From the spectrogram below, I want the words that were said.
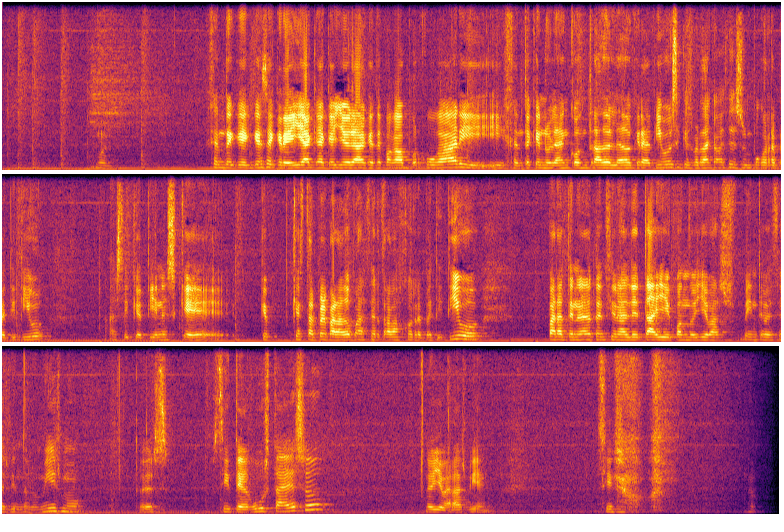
bueno, gente que, que, se creía que aquello era que te pagaban por jugar y, y, gente que no le ha encontrado el lado creativo, sí que es verdad que a veces es un poco repetitivo, así que tienes que, que, que estar preparado para hacer trabajo repetitivo, para tener atención al detalle cuando llevas 20 veces viendo lo mismo. Entonces, si te gusta eso, lo llevarás bien. Si no,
